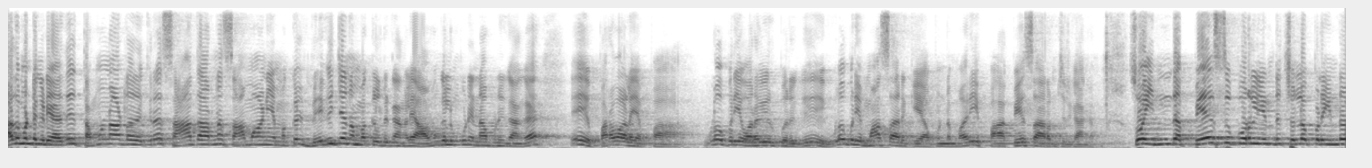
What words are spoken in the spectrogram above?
அது மட்டும் கிடையாது தமிழ்நாட்டில் இருக்கிற சாதாரண சாமானிய மக்கள் வெகுஜன மக்கள் இருக்காங்களே அவங்களும் கூட என்ன பண்ணியிருக்காங்க ஏய் பரவாயில்லையப்பா. இவ்வளோ பெரிய வரவேற்பு இருக்குது இவ்வளோ பெரிய மாசாக இருக்கே அப்படின்ற மாதிரி பா பேச ஆரம்பிச்சிருக்காங்க. ஸோ இந்த பேசு பொருள் என்று சொல்லப்படுகின்ற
